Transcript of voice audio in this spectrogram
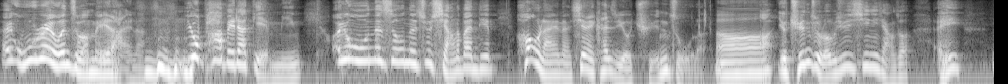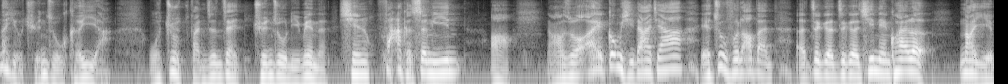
哎，吴瑞文怎么没来呢？又怕被他点名。哎呦，那时候呢就想了半天。后来呢，现在开始有群主了。哦，啊，有群主了，我就心里想说，哎，那有群主可以啊，我就反正在群主里面呢，先发个声音啊，然后说，哎，恭喜大家，也祝福老板，呃，这个这个新年快乐。那也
